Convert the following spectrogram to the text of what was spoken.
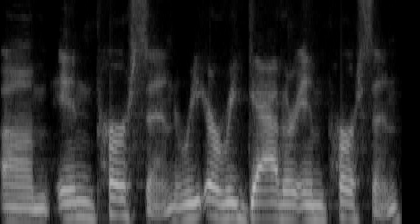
um, in person re, or regather in person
